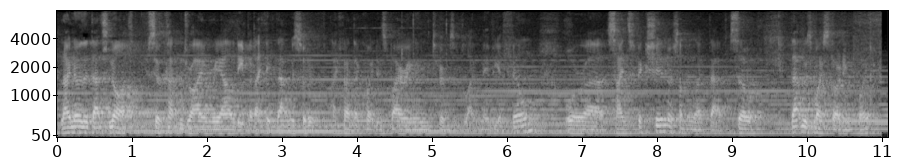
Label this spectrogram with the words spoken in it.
And I know that that's not so cut and dry in reality, but I think that was sort of, I found that quite inspiring in terms of like maybe a film or uh, science fiction or something like that. So that was my starting point.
